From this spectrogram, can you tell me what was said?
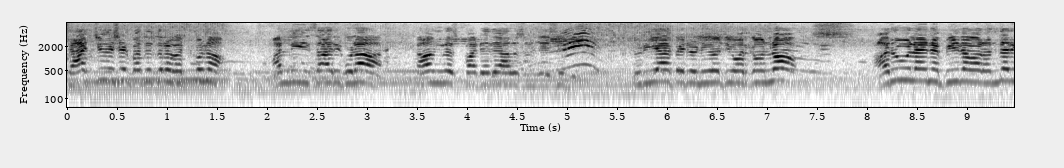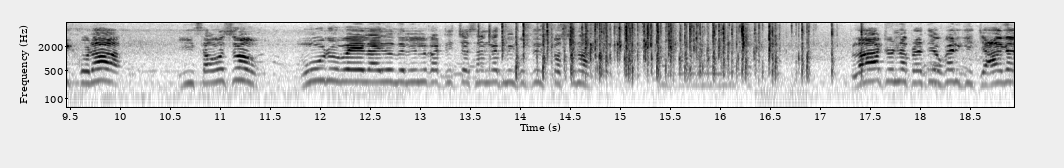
శాచ్యురేషన్ పద్ధతిలో కట్టుకున్నాం. మళ్ళీ ఈసారి కూడా కాంగ్రెస్ పార్టీ అదే ఆలోచన చేసింది. సూర్యాపేట నియోజకవర్గంలో అరువులైన బీద వారందరికీ కూడా ఈ సంవత్సరం మూడు వేల ఐదు వందల ఇల్లు కట్టించే సంగతి మీకు తీసుకొస్తున్నాను ప్లాట్ ఉన్న ప్రతి ఒక్కరికి జాగా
